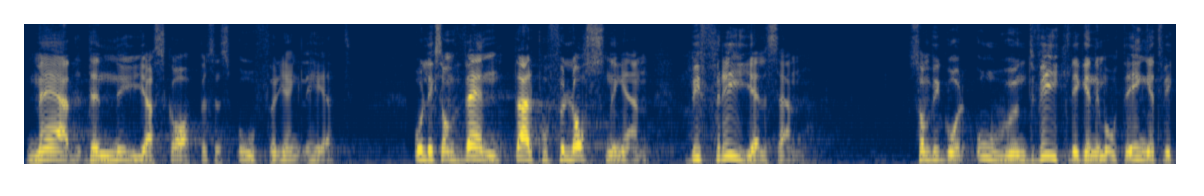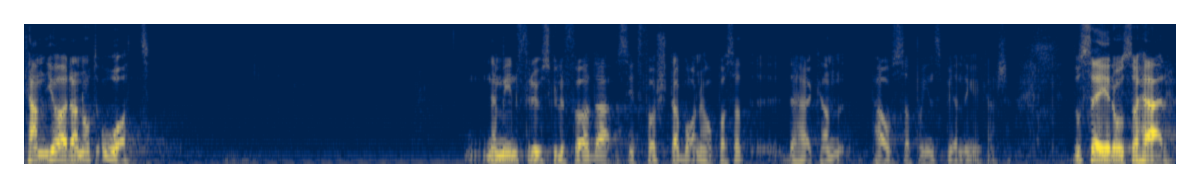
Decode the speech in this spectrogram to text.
med den nya skapelsens oförgänglighet och liksom väntar på förlossningen, befrielsen, som vi går oundvikligen emot. Det är inget vi kan göra något åt. När min fru skulle föda sitt första barn, jag hoppas att det här kan pausa på inspelningen kanske. Då säger hon så här,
